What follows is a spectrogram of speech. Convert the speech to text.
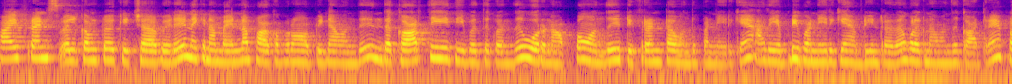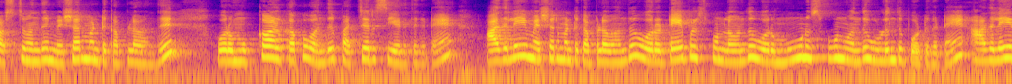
Hi friends welcome to Kichcha Veedu இன்றைக்கி நம்ம என்ன பார்க்க போகிறோம் அப்படின்னா வந்து இந்த கார்த்திகை தீபத்துக்கு வந்து ஒரு நான் அப்பம் வந்து டிஃப்ரெண்ட்டாக வந்து பண்ணியிருக்கேன். அதை எப்படி பண்ணியிருக்கேன் அப்படின்றத உங்களுக்கு நான் வந்து காட்டுறேன். ஃபஸ்ட்டு வந்து மெஷர்மெண்ட் கப்பில் வந்து ஒரு முக்கால் கப்பு வந்து பச்சரிசி எடுத்துக்கிட்டேன். அதுலேயே மெஷர்மெண்ட் கப்பில் வந்து ஒரு டேபிள் ஸ்பூனில் வந்து ஒரு மூணு ஸ்பூன் வந்து உளுந்து போட்டுக்கிட்டேன். அதுலேயே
